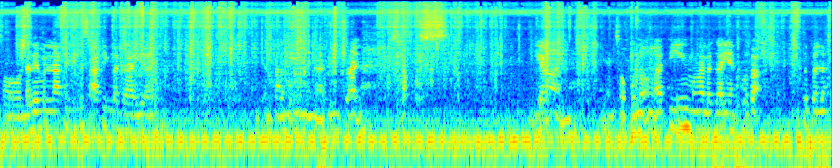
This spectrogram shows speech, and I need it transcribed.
So lagay muna natin dito sa ating lagayan. Yan, taguin na natin dyan. Stocks. Yan. Yan. So puno ang ating mga lagayan. Baba. Ito pala.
